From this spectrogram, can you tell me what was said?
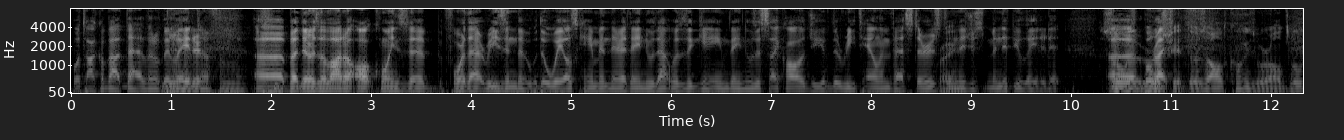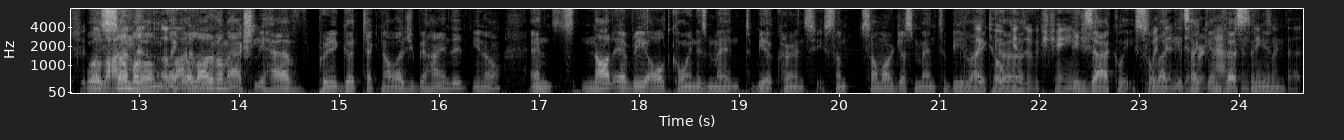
we'll talk about that a little bit Yeah, later. Definitely. Uh, but there was a lot of altcoins uh, for that reason. The, the whales came in there. They knew that was the game. They knew the psychology of the retail investors, Right. and they just manipulated it. So it was uh, right. bullshit. Those altcoins were all bullshit. Well, lot some of of, the- them, a like lot a of lot them- of them, actually have pretty good technology behind it, you know. And not every altcoin is meant to be a currency. Some some are just meant to be Like, like, tokens uh, of exchange. exactly. So like it's like different apps and investing in like that.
